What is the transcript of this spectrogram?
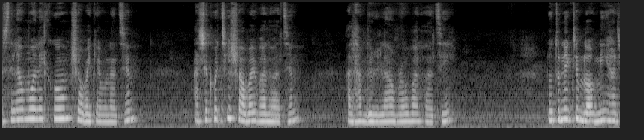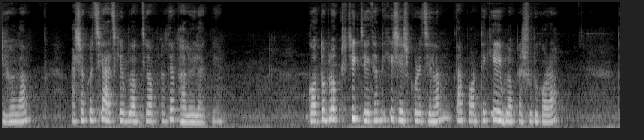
আসসালামু আলাইকুম, সবাই কেমন আছেন? আশা করছি সবাই ভালো আছেন। আলহামদুলিল্লাহ, আমরাও ভালো আছি। নতুন একটি ব্লগ নিয়ে হাজির হলাম। আশা করছি আজকের ব্লগটিও আপনাদের ভালোই লাগবে। গত ব্লগটি ঠিক যেখান থেকে শেষ করেছিলাম, তারপর থেকে এই ব্লগটা শুরু করা। তো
